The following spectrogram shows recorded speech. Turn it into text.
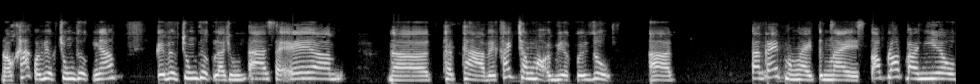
nó khác với việc trung thực nhá. Cái việc trung thực là chúng ta sẽ uh, thật thà với khách trong mọi việc. Ví dụ uh, target một ngày từng ngày stop loss bao nhiêu?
